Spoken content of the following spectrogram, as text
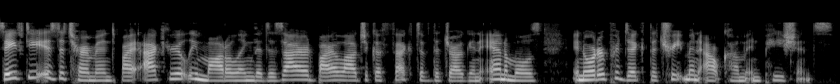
Safety is determined by accurately modeling the desired biologic effect of the drug in animals in order to predict the treatment outcome in patients.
